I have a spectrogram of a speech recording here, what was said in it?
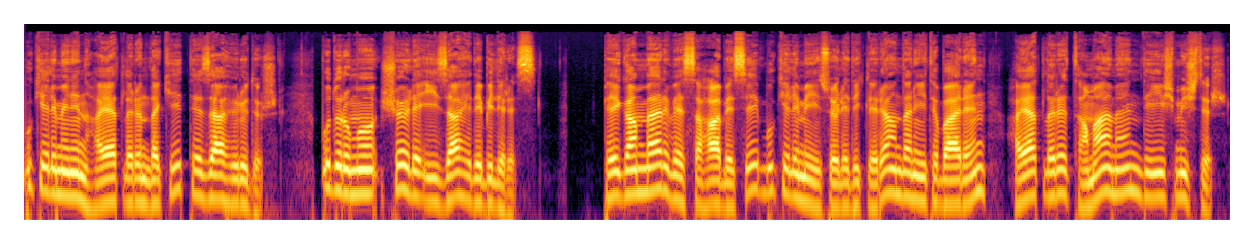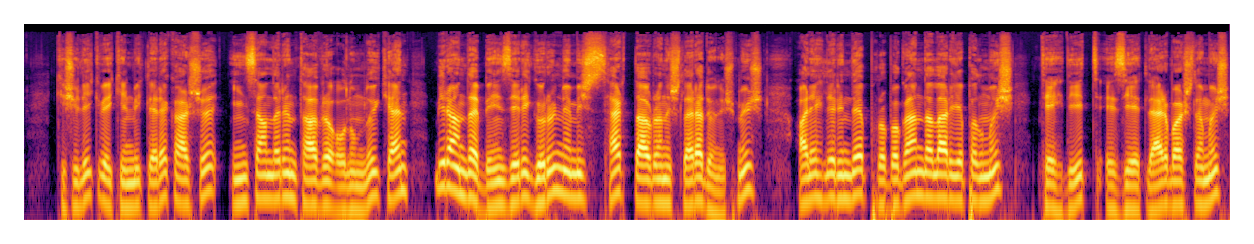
bu kelimenin hayatlarındaki tezahürüdür. Bu durumu şöyle izah edebiliriz. Peygamber ve sahabesi bu kelimeyi söyledikleri andan itibaren hayatları tamamen değişmiştir. Kişilik ve kimliklere karşı insanların tavrı olumluyken bir anda benzeri görülmemiş sert davranışlara dönüşmüş, aleyhlerinde propagandalar yapılmış, tehdit, eziyetler başlamış,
